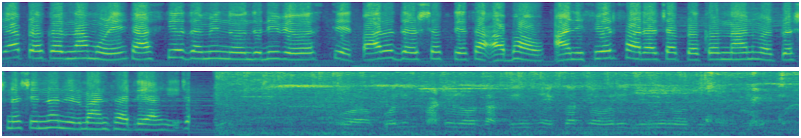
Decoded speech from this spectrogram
या प्रकरणामुळे शासकीय जमीन नोंदणी व्यवस्थेत पारदर्शकतेचा अभाव आणि फेरफाराच्या प्रकरणांवर प्रश्नचिन्ह निर्माण झाले आहे. पोलीस पाटील होता. तीनशे एकरच्या वरी जमीन होती त्यांची.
